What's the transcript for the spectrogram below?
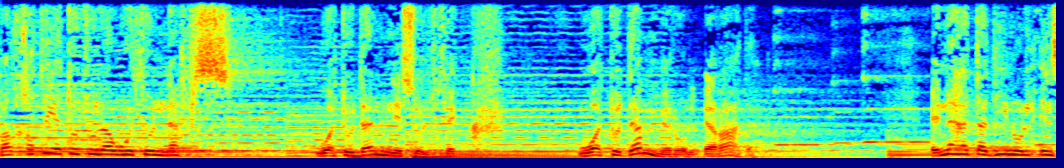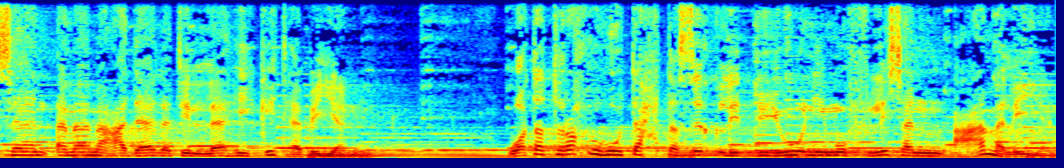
فالخطية تلوث النفس وتدنس الفكر وتدمر الإرادة. إنها تدين الإنسان أمام عدالة الله كتابيا. وتطرحه تحت ثقل الديون مفلسا عمليا.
